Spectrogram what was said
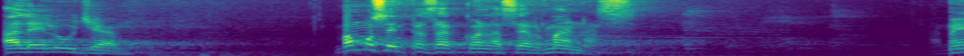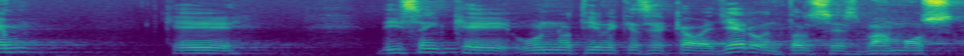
aleluya. Vamos a empezar con las hermanas. Amén. Que dicen que uno tiene que ser caballero, entonces vamos,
